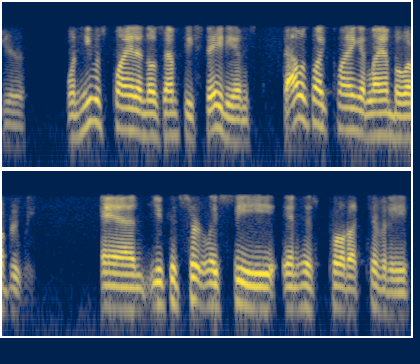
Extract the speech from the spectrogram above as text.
year, when he was playing in those empty stadiums, that was like playing at Lambeau every week. And you could certainly see in his productivity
